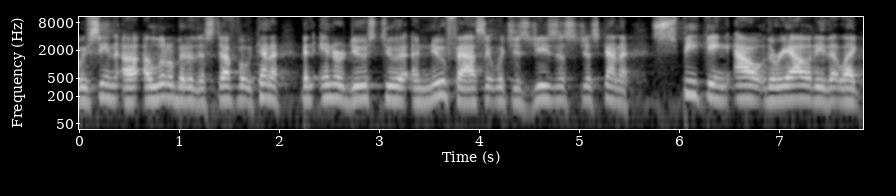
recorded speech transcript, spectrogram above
We've seen a, a, little bit of this stuff, but we've kind of been introduced to a, a new facet, which is Jesus just kind of speaking out the reality that, like,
